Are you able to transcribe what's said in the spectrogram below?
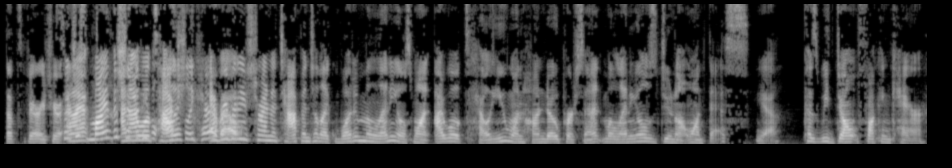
That's very true. So and just I, mind the shit and that I will people actually care about. Everybody's trying to tap into like what do millennials want? I will tell you 100% millennials do not want this Yeah. cuz we don't fucking care.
